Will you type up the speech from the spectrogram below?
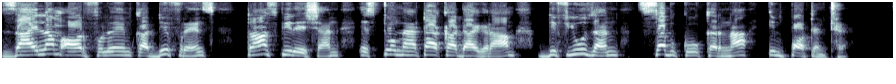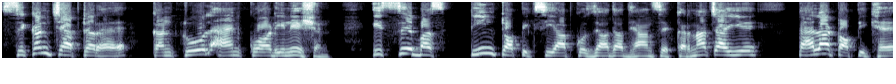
जाइलम और फ्लोएम का डिफरेंस ट्रांसपीरेशन स्टोमेटा का डायग्राम डिफ्यूजन सबको करना इंपॉर्टेंट है। सेकंड चैप्टर है कंट्रोल एंड कोऑर्डिनेशन इससे बस तीन टॉपिक्स ही आपको ज़्यादा ध्यान से करना चाहिए। पहला टॉपिक है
